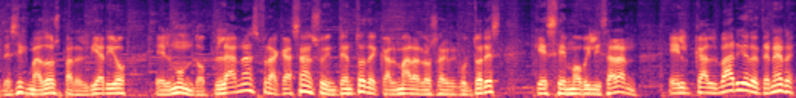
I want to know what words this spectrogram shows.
de Sigma 2 para el diario El Mundo. Planas fracasa en su intento de calmar a los agricultores que se movilizarán. El calvario de tener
